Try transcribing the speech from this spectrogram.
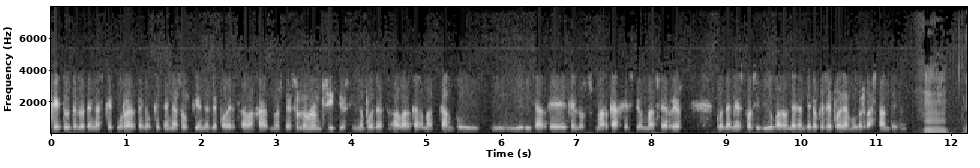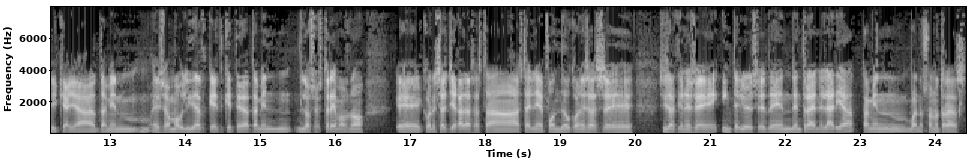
que tú te lo tengas que currar, pero que tengas opciones de poder trabajar, no estés solo en un sitio, sino puedes abarcar más campo y, y que, los marcajes sean más férreos, pues también es positivo para un delantero que se pueda mover bastante. Ujú. Y que haya también esa movilidad que, te da también los extremos, ¿no? Eh, con esas llegadas hasta, hasta línea de fondo, con esas eh, situaciones eh, interiores de, de entrar en el área, también, bueno, son otras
